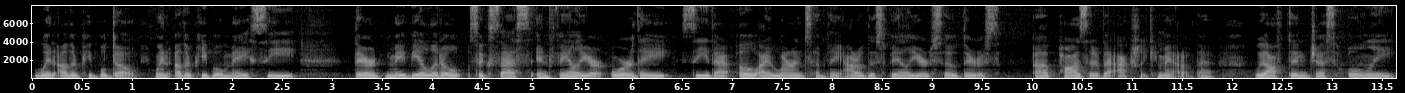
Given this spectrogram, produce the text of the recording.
when other people don't. When other people may see there may be a little success and failure, or they see that, oh, I learned something out of this failure, so there's a positive that actually came out of that. We often just only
